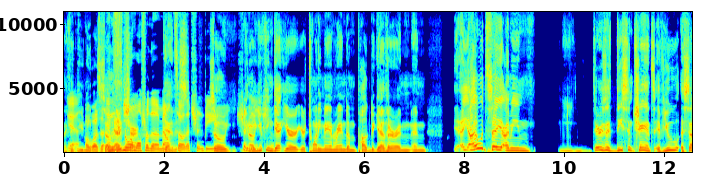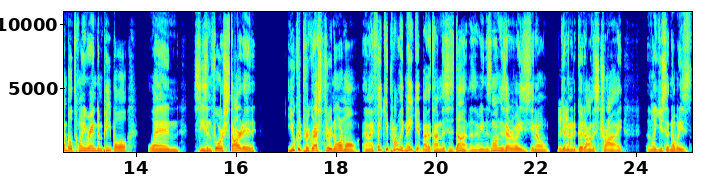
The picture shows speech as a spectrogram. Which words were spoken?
I yeah. think you oh, need, oh, was it? So okay, this is normal sure. for the amount, yeah, this, so that shouldn't be. So you know, you can get your your twenty man random pug together, and and I would say, I mean, there's a decent chance if you assemble twenty random people when season four started you could progress through normal, and I think you'd probably make it by the time this is done. I mean, as long as everybody's you know mm-hmm. giving it a good, honest try, and like you said, nobody's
